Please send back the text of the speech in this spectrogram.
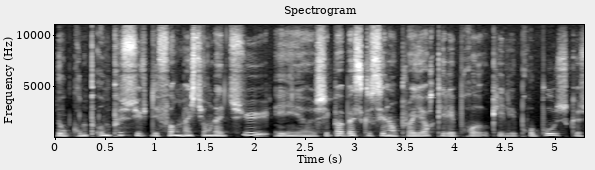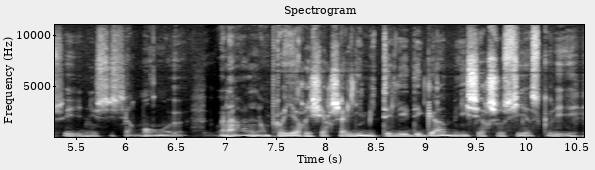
Donc on, peut suivre des formations là-dessus et euh, c'est pas parce que c'est l'employeur qui les, qui les propose que c'est nécessairement euh, voilà l'employeur il cherche à limiter les dégâts mais il cherche aussi à ce que les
